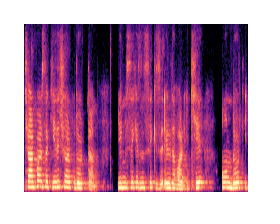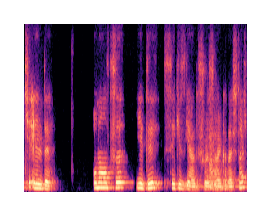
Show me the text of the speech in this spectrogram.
Çarparsak 7 çarpı 4'ten 28'in 8'i elde var 2. 14 2 elde. 16 7 8 geldi şurası arkadaşlar.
